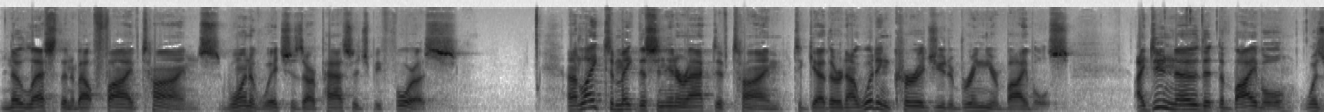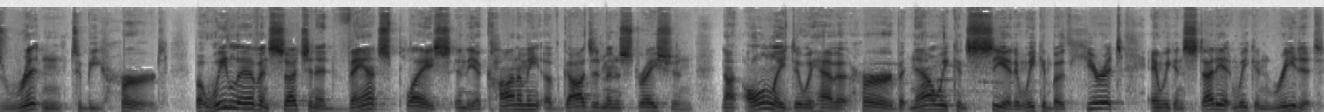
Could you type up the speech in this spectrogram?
no less than about five times, one of which is our passage before us. And I'd like to make this an interactive time together, and I would encourage you to bring your Bibles. I do know that the Bible was written to be heard, but we live in such an advanced place in the economy of God's administration. Not only do we have it heard, but now we can see it, and we can both hear it, and we can study it, and we can read it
